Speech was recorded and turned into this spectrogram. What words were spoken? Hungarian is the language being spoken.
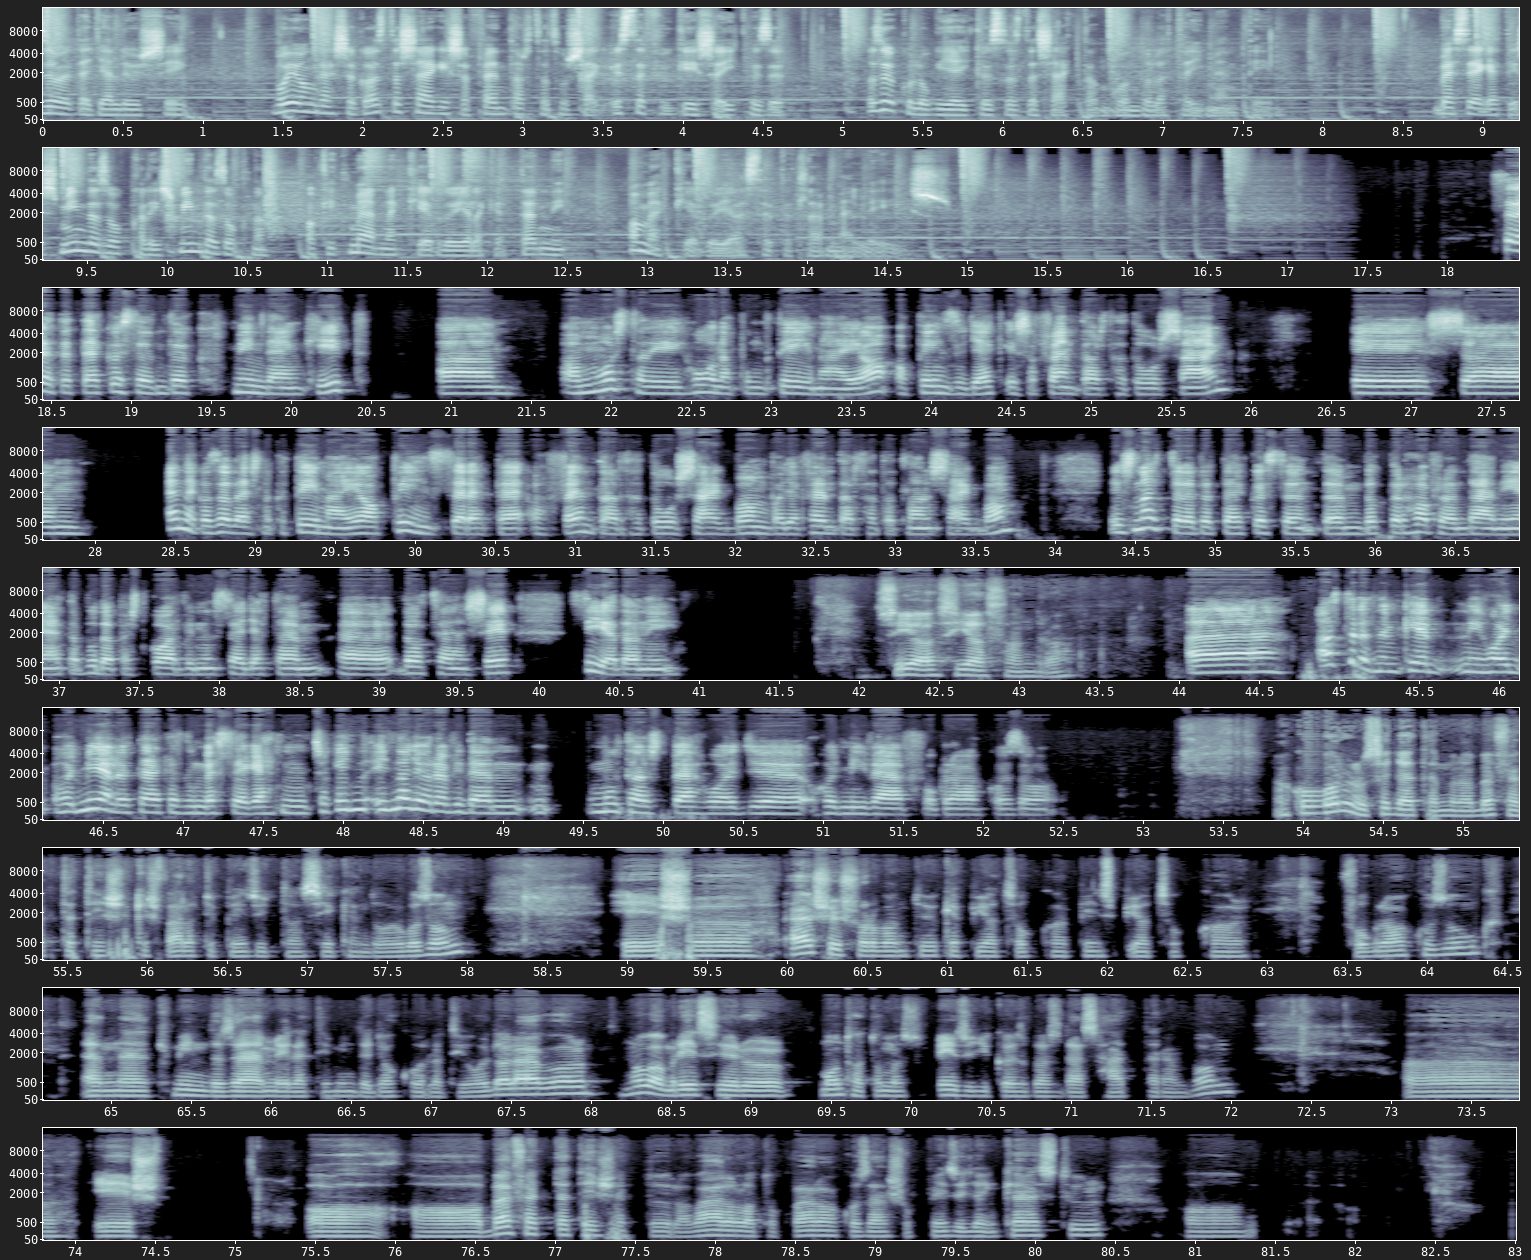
Zöld egyenlőség. Bolyongás a gazdaság és a fenntarthatóság összefüggései között, az ökológiai közgazdaságtan gondolatai mentén. Beszélgetés mindazokkal és mindazoknak, akik mernek kérdőjeleket tenni a megkérdőjelezhetetlen mellé is. Szeretettel köszöntök mindenkit! A mostani hónapunk témája a pénzügyek és a fenntarthatóság, és ennek az adásnak a témája a pénz szerepe a fenntarthatóságban, vagy a fenntarthatatlanságban. És nagy szeretettel köszöntöm dr. Hafran Dánielt, a Budapest Corvinus Egyetem docensét. Szia, Dani! Szia, szia, Szandra! Uh, azt szeretném kérni, hogy, hogy mielőtt elkezdünk beszélgetni, csak így, így nagyon röviden mutasd be, hogy, hogy mivel foglalkozol. A Corvinus Egyetemben a befektetések és vállalati pénzügy tanszéken dolgozom, és uh, elsősorban tőkepiacokkal, pénzpiacokkal foglalkozunk, ennek mind az elméleti, mind a gyakorlati oldalával. Magam részéről mondhatom, hogy pénzügyi közgazdász hátterem van, és a, a befektetésektől, a vállalatok, vállalkozások pénzügyen keresztül a,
